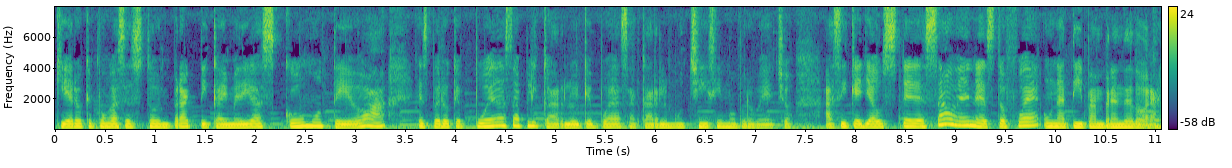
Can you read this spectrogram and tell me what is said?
quiero que pongas esto en práctica y me digas cómo te va. Espero que puedas aplicarlo y que puedas sacarle muchísimo provecho. Así que ya ustedes saben, esto fue una tipa emprendedora.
